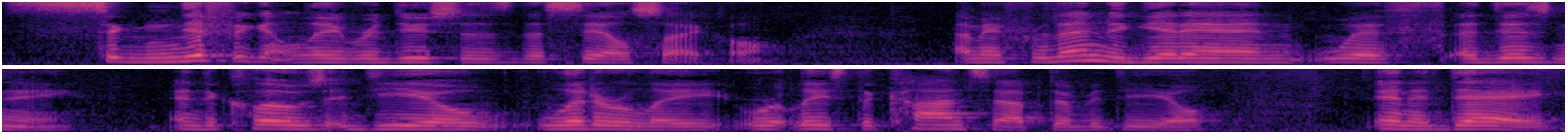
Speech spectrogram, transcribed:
significantly reduces the sales cycle. I mean, for them to get in with a Disney and to close a deal literally, or at least the concept of a deal, in a day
